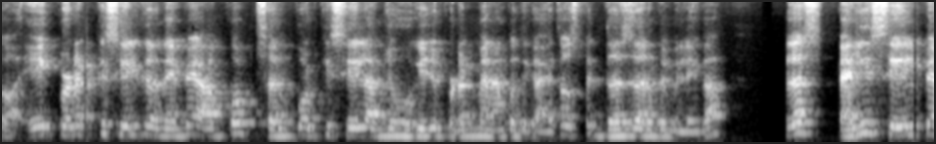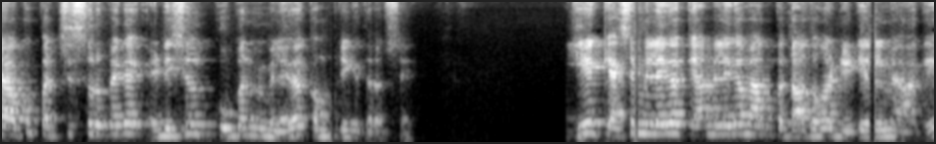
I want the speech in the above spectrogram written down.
तो एक प्रोडक्ट की सेल करने पे आपको सरपोर्ट की सेल आप जो होगी, जो प्रोडक्ट मैंने आपको दिखाया था, उस पर दस हज़ार रुपए मिलेगा। प्लस पहली सेल पे आपको पच्चीस सौ रुपए का एडिशनल कूपन भी मिलेगा कंपनी की तरफ़ से। ये कैसे मिलेगा, क्या मिलेगा, मैं आपको बता दूँगा डिटेल में आगे।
